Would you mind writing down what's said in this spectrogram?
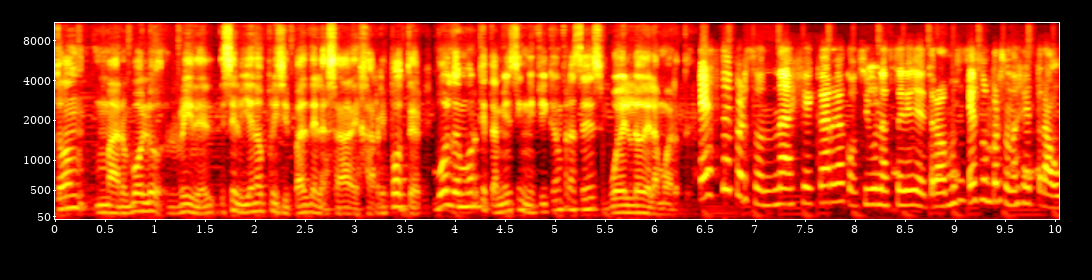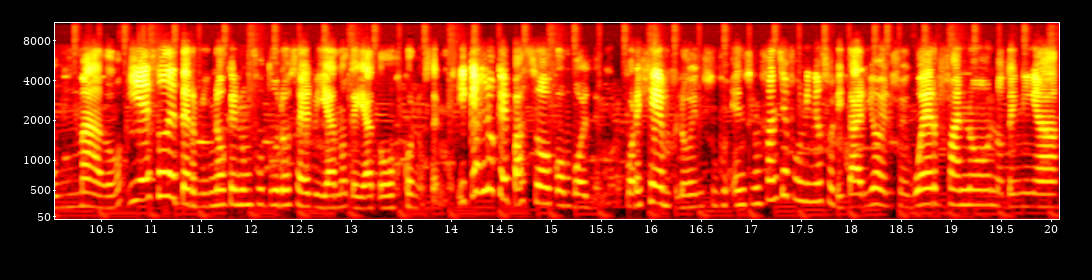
Tom Marvolo Riddle es el villano principal de la saga de Harry Potter. Voldemort, que también significa en francés vuelo de la muerte. Este personaje carga consigo una serie de traumas. Es un personaje traumado y eso determinó que en un futuro sea el villano que ya todos conocemos. ¿Y qué es lo que pasó con Voldemort? Por ejemplo, en su, infancia fue un niño solitario, él fue huérfano, no tenía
